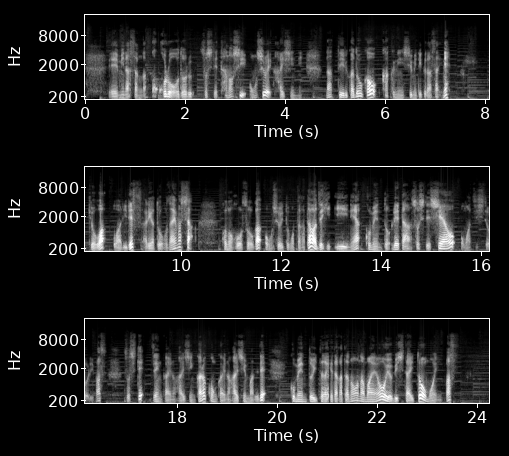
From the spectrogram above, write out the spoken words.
えー、皆さんが心躍る、そして楽しい、面白い配信になっているかどうかを確認してみてくださいね。今日は終わりです。ありがとうございました。この放送が面白いと思った方は、ぜひ、いいねやコメント、レター、そしてシェアをお待ちしております。そして、前回の配信から今回の配信までで、コメントいただけた方のお名前をお呼びしたいと思います。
